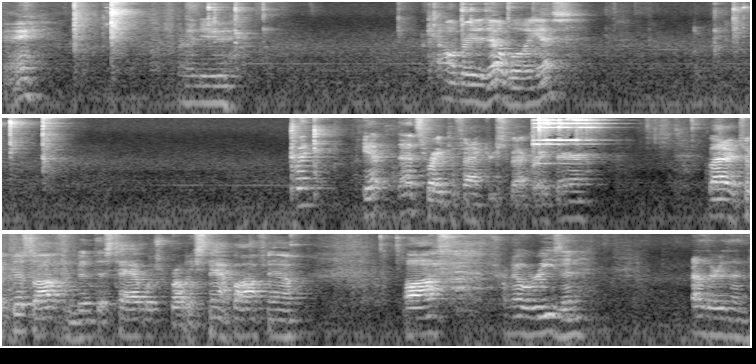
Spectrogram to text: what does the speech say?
Okay, I'm gonna do calibrated elbow, I guess. Click. Yep, that's right to factory spec right there. Glad I took this off and bent this tab, which will probably snap off now. Off for no reason other than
